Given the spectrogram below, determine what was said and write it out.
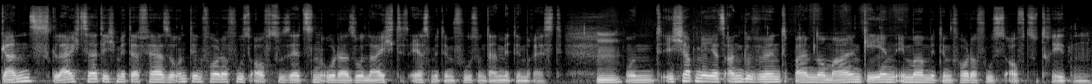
ganz gleichzeitig mit der Ferse und dem Vorderfuß aufzusetzen oder so leicht erst mit dem Fuß und dann mit dem Rest. Mhm. Und ich habe mir jetzt angewöhnt, beim normalen Gehen immer mit dem Vorderfuß aufzutreten.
